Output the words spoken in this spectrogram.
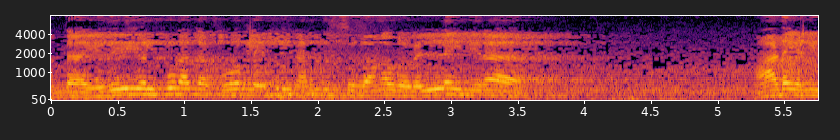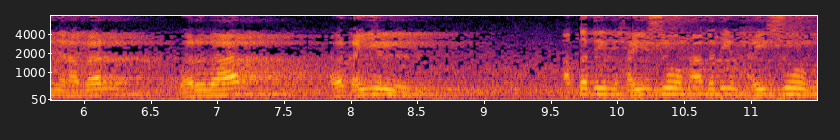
அந்த எதிரிகள் கூட அந்த போர்ல எப்படி நடந்து சொல்லுவாங்க. ஒரு வெள்ளை நிற ஆடை அணிந்த நபர் வருவார். அவர் கையில் அகதீம் ஹைசோம் அகதீம் ஹைசோம்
